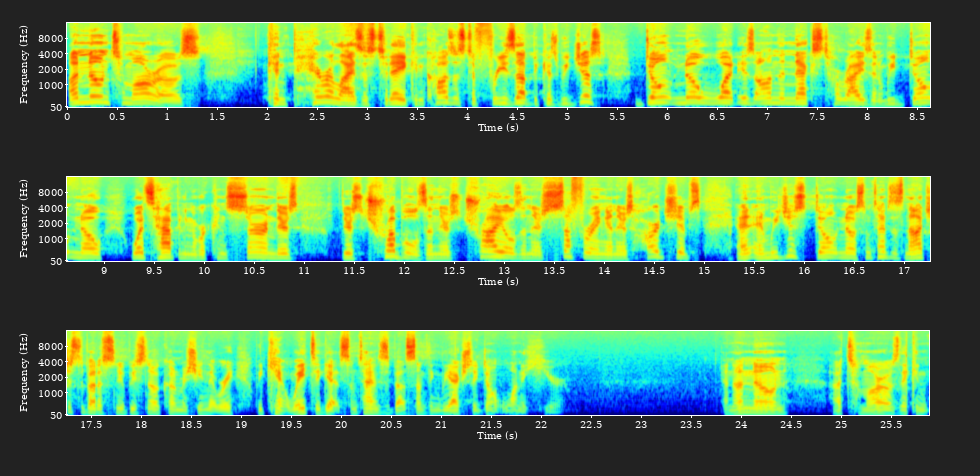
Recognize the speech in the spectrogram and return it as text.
Unknown tomorrows can paralyze us today, can cause us to freeze up because we just don't know what is on the next horizon. We don't know what's happening. We're concerned. There's, there's troubles and there's trials and there's suffering and there's hardships, and, and we just don't know. Sometimes it's not just about a Snoopy snow cone machine that we, we can't wait to get, sometimes it's about something we actually don't want to hear. An unknown uh, tomorrows, they can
